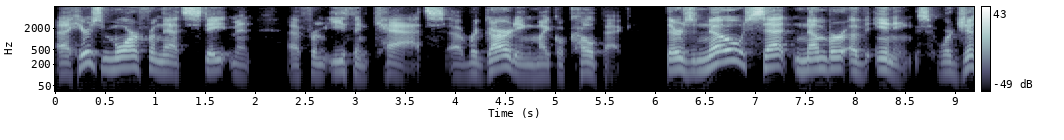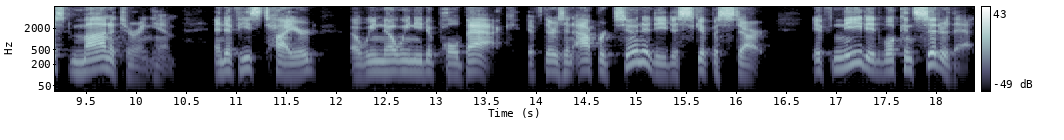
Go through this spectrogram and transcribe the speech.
Uh, here's more from that statement uh, from Ethan Katz uh, regarding Michael Kopech. There's no set number of innings. We're just monitoring him. And if he's tired, uh, we know we need to pull back. If there's an opportunity to skip a start, if needed, we'll consider that.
